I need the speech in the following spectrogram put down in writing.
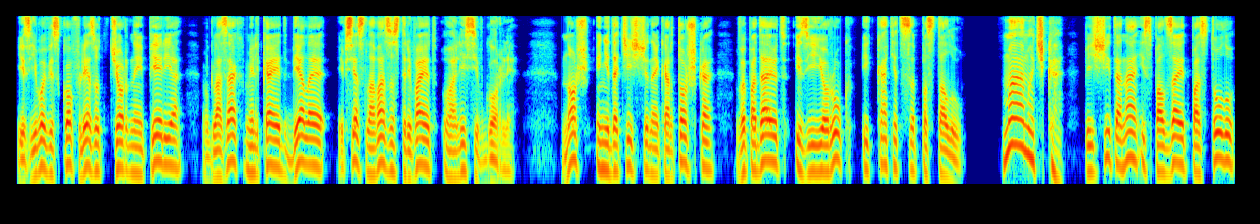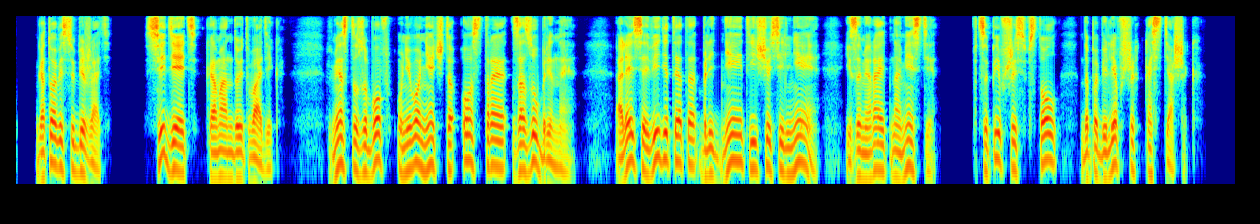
Из его висков лезут черные перья, в глазах мелькает белое, и все слова застревают у Олеси в горле. Нож и недочищенная картошка выпадают из ее рук и катятся по столу. «Мамочка!» — пищит она и сползает по стулу, готовясь убежать. «Сидеть!» — командует Вадик. Вместо зубов у него нечто острое, зазубренное. Олеся видит это, бледнеет еще сильнее и замирает на месте, вцепившись в стол до побелевших костяшек.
